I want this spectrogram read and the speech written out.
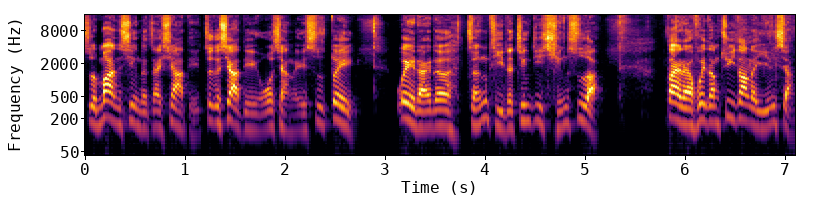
是慢性的在下跌，这个下跌我想也是对未来的整体的经济形势啊带来非常巨大的影响。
